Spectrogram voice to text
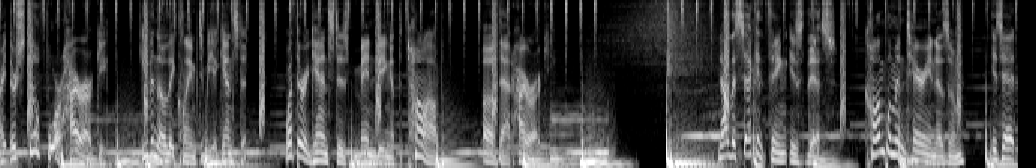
Right? They're still for hierarchy, even though they claim to be against it. What they're against is men being at the top of that hierarchy. Now, the second thing is this complementarianism is at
